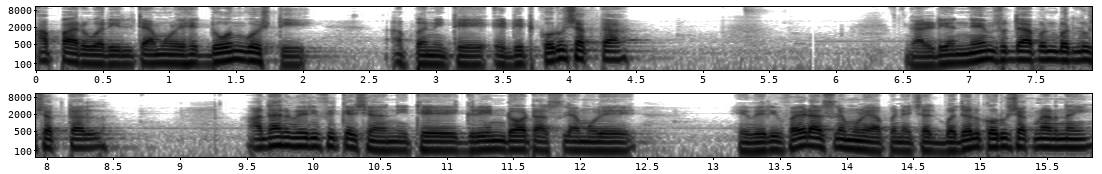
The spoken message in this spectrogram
अपारवर येईल. त्यामुळे हे दोन गोष्टी आपण इथे एडिट करू शकता. गार्डियन नेमसुद्धा आपण बदलू शकताल. आधार व्हेरिफिकेशन इथे ग्रीन डॉट असल्यामुळे हे व्हेरीफाईड असल्यामुळे आपण याच्यात बदल करू शकणार नाही.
